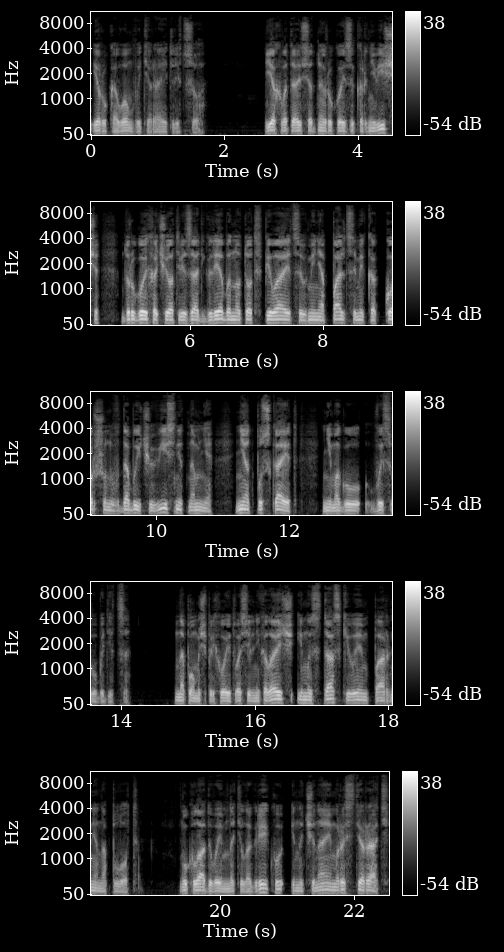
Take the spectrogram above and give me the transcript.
и рукавом вытирает лицо. Я хватаюсь одной рукой за корневище, другой хочу отвязать Глеба, но тот впивается в меня пальцами, как коршун в добычу, виснет на мне, не отпускает, не могу высвободиться. На помощь приходит Василий Николаевич, и мы стаскиваем парня на плот. Укладываем на телогрейку и начинаем растирать.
